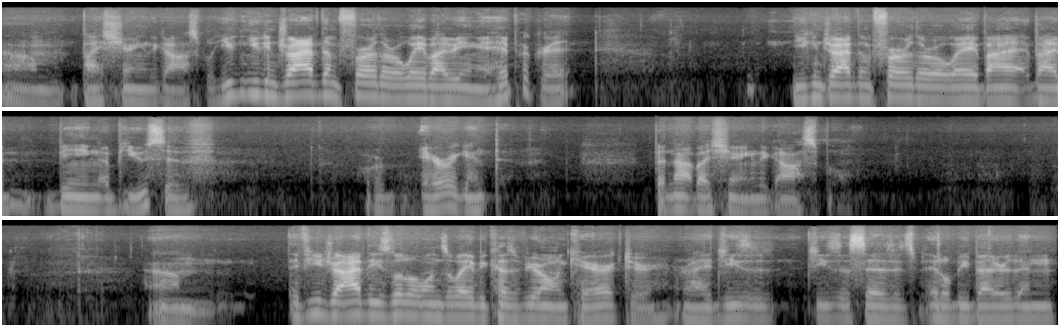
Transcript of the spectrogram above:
um, by sharing the gospel. You, you can drive them further away by being a hypocrite. You can drive them further away by, by being abusive or arrogant, but not by sharing the gospel. Um, if you drive these little ones away because of your own character, right? Jesus, Jesus says it'll be better than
